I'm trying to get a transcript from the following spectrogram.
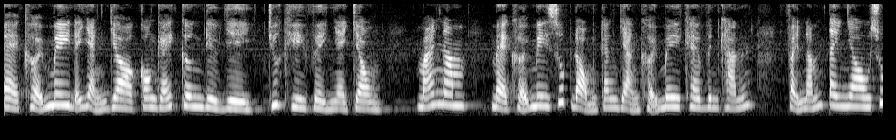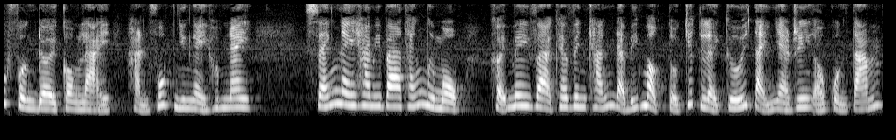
Mẹ Khởi My đã dặn dò con gái cưng điều gì trước khi về nhà chồng. Má năm, mẹ Khởi My xúc động căn dặn Khởi My Kevin Khánh phải nắm tay nhau suốt phần đời còn lại, hạnh phúc như ngày hôm nay. Sáng nay 23 tháng 11, Khởi My và Kevin Khánh đã bí mật tổ chức lễ cưới tại nhà riêng ở quận 8.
